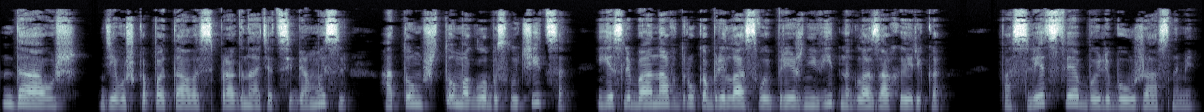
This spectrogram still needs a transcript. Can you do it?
Да уж, девушка пыталась прогнать от себя мысль о том, что могло бы случиться, если бы она вдруг обрела свой прежний вид на глазах Эрика Последствия были бы ужасными.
